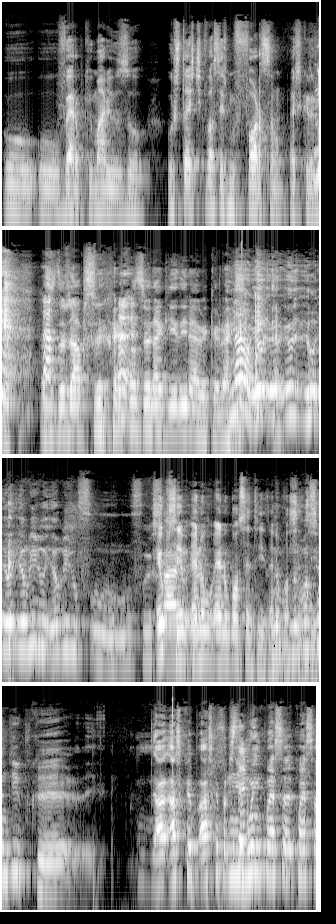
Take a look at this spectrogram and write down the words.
o, o verbo que o Mário usou. Os textos que vocês me forçam a escrever. Vocês estão já a perceber como é que funciona aqui a dinâmica, não é? Não, eu, eu, eu, eu, eu ligo, eu ligo o, o forçar. Eu percebo, é no, é no bom sentido. É no, no, bom no bom sentido. sentido, porque acho que, acho que aprendi Percebe- muito com essa, com essa,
